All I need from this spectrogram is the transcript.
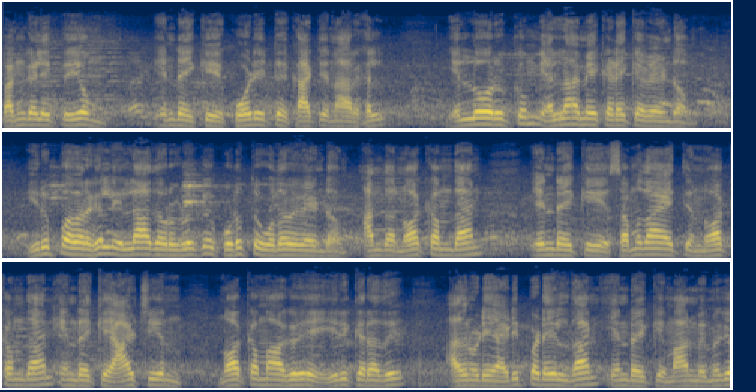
பங்களிப்பையும் இன்றைக்கு கோடிட்டு காட்டினார்கள். எல்லோருக்கும் எல்லாமே கிடைக்க வேண்டும். இருப்பவர்கள் இல்லாதவர்களுக்கு கொடுத்து உதவ வேண்டும். அந்த நோக்கம்தான் இன்றைக்கு சமுதாயத்தின் நோக்கம்தான் இன்றைக்கு ஆட்சியின் நோக்கமாகவே இருக்கிறது. அதனுடைய அடிப்படையில் தான் இன்றைக்கு மாண்புமிகு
